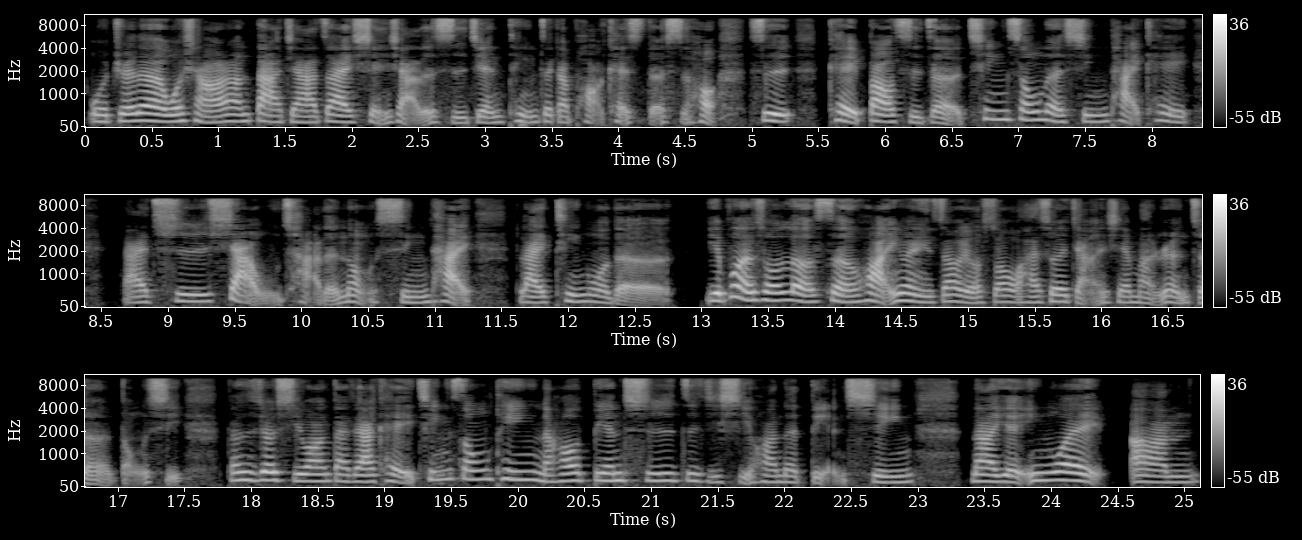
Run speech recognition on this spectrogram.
我觉得我想要让大家在闲暇的时间听这个 podcast 的时候，是可以保持着轻松的心态，可以来吃下午茶的那种心态来听我的，也不能说乐色话，因为你知道有时候我还是会讲一些蛮认真的东西，但是就希望大家可以轻松听，然后边吃自己喜欢的点心。那也因为，嗯。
